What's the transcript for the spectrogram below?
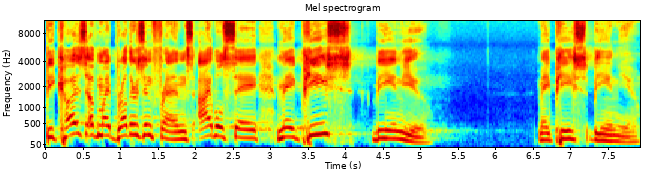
Because of my brothers and friends, I will say, May peace be in you. May peace be in you.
